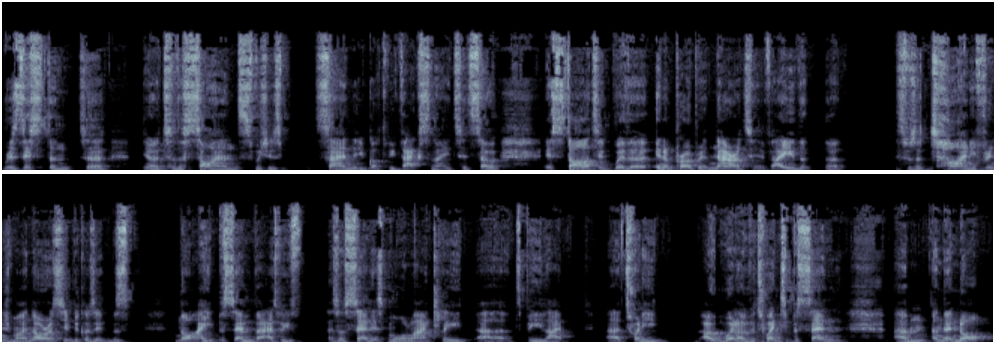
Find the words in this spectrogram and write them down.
resistant to you know to the science, which is saying that you've got to be vaccinated. So it started with an inappropriate narrative. A that, that this was a tiny fringe minority because it was not eight percent, but as we've as I said, it's more likely uh, to be like uh, twenty, oh, well over twenty percent, um, and they're not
